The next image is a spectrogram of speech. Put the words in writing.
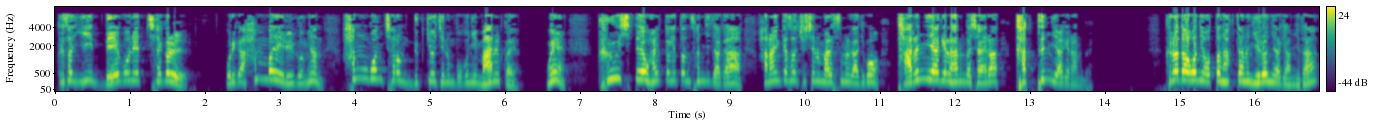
그래서 이 네 권의 책을 우리가 한 번에 읽으면 한 권처럼 느껴지는 부분이 많을 거예요. 왜? 그 시대에 활동했던 선지자가 하나님께서 주시는 말씀을 가지고 다른 이야기를 하는 것이 아니라 같은 이야기를 하는 거예요. 그러다 보니 어떤 학자는 이런 이야기 합니다.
